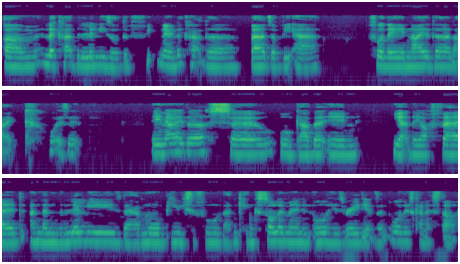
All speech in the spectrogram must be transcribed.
um, look at the lilies of the no, look at the birds of the air for they neither like what is it? They neither sow or gather in, yet they are fed, and then the lilies they are more beautiful than King Solomon in all his radiance and all this kind of stuff,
